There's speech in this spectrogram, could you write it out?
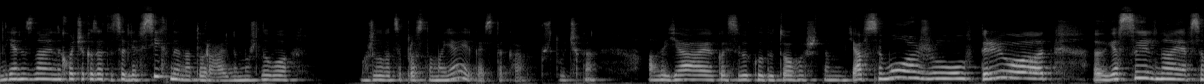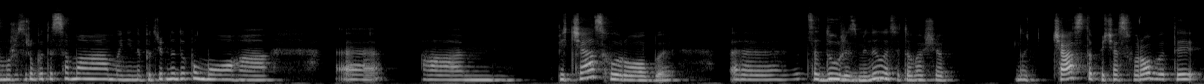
Я не знаю, не хочу казати, це для всіх ненатурально. Можливо, Можливо, це просто моя якась така штучка. Але я якось звикла до того, що там я все можу, вперед, е, я сильна, я все можу зробити сама, мені не потрібна допомога. Е, а під час хвороби е, це дуже змінилося, того що ну, часто під час хвороби ти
